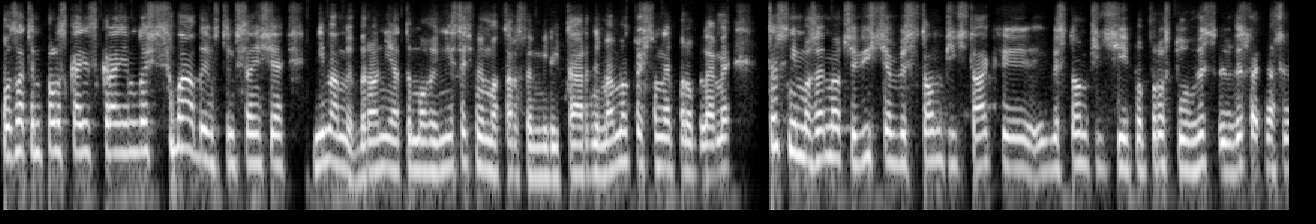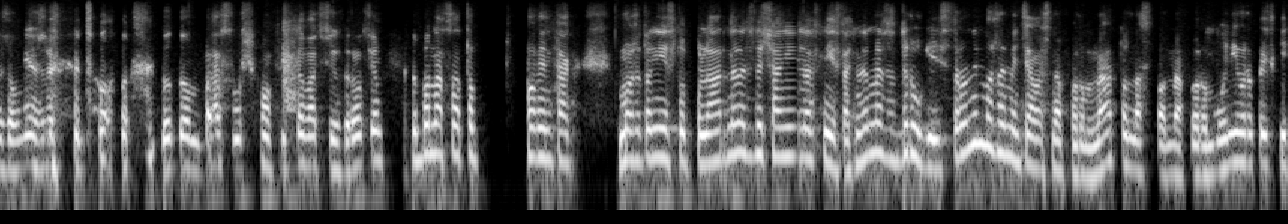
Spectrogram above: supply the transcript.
Poza tym Polska jest krajem dość słabym, w tym sensie nie mamy broni atomowej, nie jesteśmy mocarstwem militarnym, mamy określone problemy. Też nie możemy oczywiście wystąpić tak, y, wystąpić i po prostu wysłać naszych żołnierzy do, do Donbasu, konfliktować się z Rosją, no bo nas na to powiem tak, może to nie jest popularne, ale zwyczajnie nas nie stać. Natomiast z drugiej strony możemy działać na forum NATO, na, na forum Unii Europejskiej,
